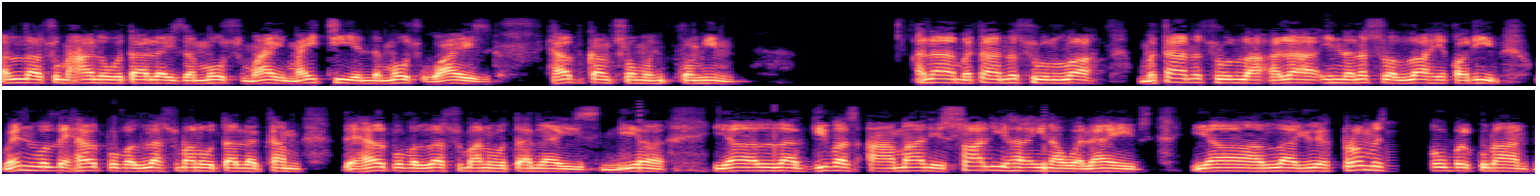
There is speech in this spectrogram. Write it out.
Allah subhanahu wa ta'ala is the most mighty and the most wise. Help comes from, from Him. Allah mata nasrullah, mata nasrullah, Allah inna nasrullahi qareeb. When will the help of Allah subhanahu wa ta'ala come? The help of Allah subhanahu wa ta'ala is near. Ya Allah, give us amali salihah in our lives. Ya Allah, you have promised Noble Quran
